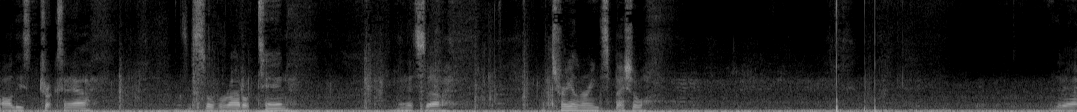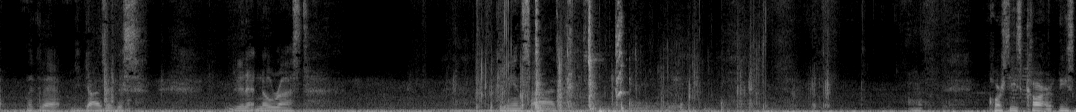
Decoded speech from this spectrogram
All these trucks have. It's a Silverado 10 and it's uh, a trailering special. Look at that. Look at that. You guys are just, look at that no rust. Look at the inside. Of course, these car, these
